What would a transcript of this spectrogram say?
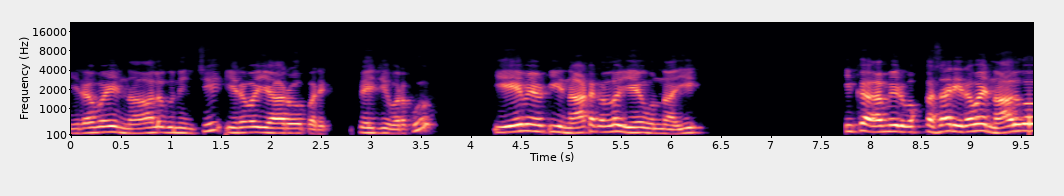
ఇరవై నాలుగు నుంచి ఇరవై ఆరో పరి పేజీ వరకు ఏమేమి ఈ నాటకంలో ఏ ఉన్నాయి ఇక మీరు ఒక్కసారి ఇరవై నాలుగో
